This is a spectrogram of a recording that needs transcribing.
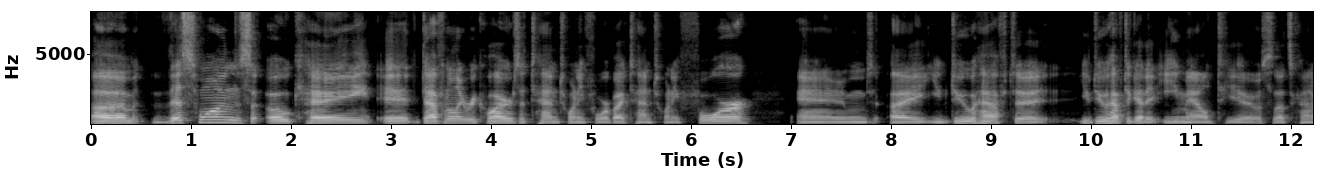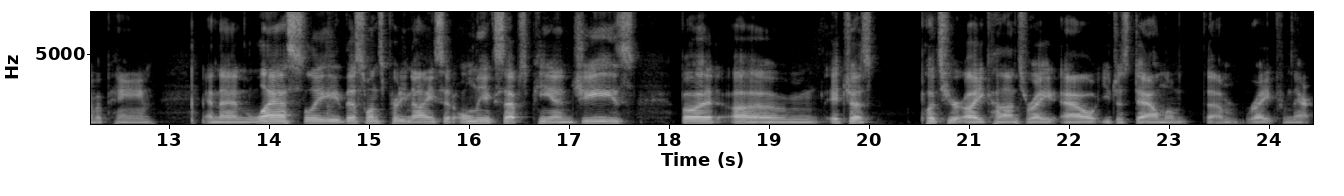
Um, this one's okay. It definitely requires a 1024 by 1024 and I you do have to you do have to get it emailed to you, so that's kind of a pain. And then lastly, this one's pretty nice. It only accepts PNGs, but um, it just puts your icons right out. You just download them right from there.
